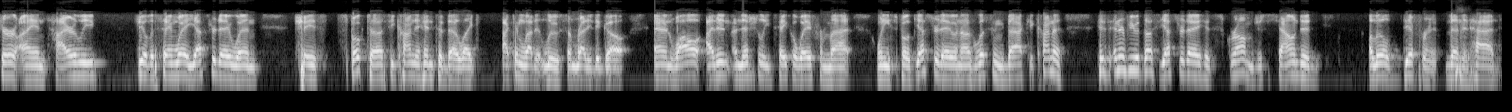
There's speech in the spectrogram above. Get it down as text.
sure I entirely feel the same way. Yesterday, when Chase spoke to us, he kind of hinted that, like, I can let it loose. I'm ready to go. And while I didn't initially take away from that when he spoke yesterday, when I was listening back, it kind of, his interview with us yesterday, his scrum just sounded a little different than it hmm. had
